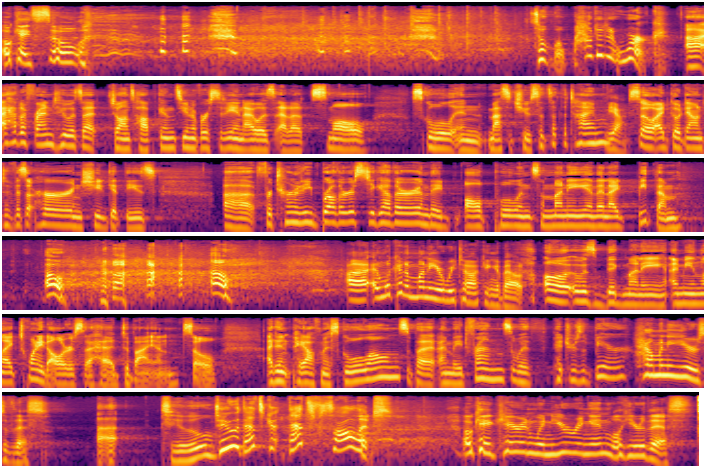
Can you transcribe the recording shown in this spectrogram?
Okay, so. so, how did it work? Uh, I had a friend who was at Johns Hopkins University, and I was at a small school in Massachusetts at the time. Yeah. So I'd go down to visit her, and she'd get these uh, fraternity brothers together, and they'd all pull in some money, and then I'd beat them. Oh. oh. Uh, and what kind of money are we talking about? Oh, it was big money. I mean, like $20 a head to buy in. So I didn't pay off my school loans, but I made friends with pitchers of beer. How many years of this? Uh, Two. Two? That's good. That's solid. Okay, Karen, when you ring in, we'll hear this.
